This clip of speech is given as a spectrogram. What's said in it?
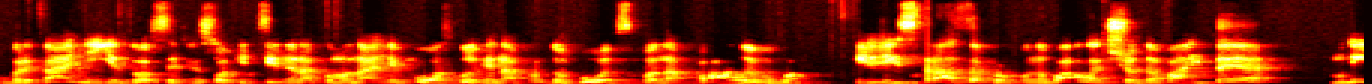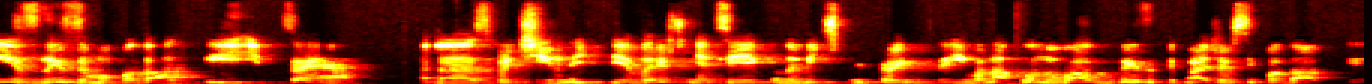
у Британії є досить високі ціни на комунальні послуги, на продовольство, на паливо. І Ліс Трас запропонувала, що давайте ми знизимо податки, і це е, спричинить вирішення цієї економічної кризи. І вона планувала знизити майже всі податки.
